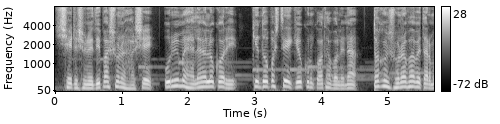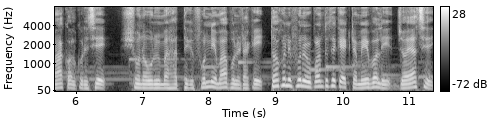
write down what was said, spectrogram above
সেটা শুনে দীপা সোনা হাসে। উর্মিমা হ্যালো হেলো করে, কিন্তু ওপাশ থেকে কেউ কোনো কথা বলে না। তখন সোনা ভাবে তার মা কল করেছে। সোনা উর্মিমার হাত থেকে ফোন নিয়ে মা বলে ডাকে। তখনই ফোনের উপান্ত থেকে একটা মেয়ে বলে, জয় আছে?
